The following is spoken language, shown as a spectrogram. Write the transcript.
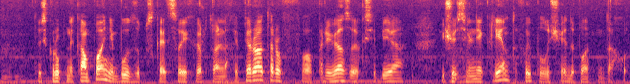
То есть крупные компании будут запускать своих виртуальных операторов, а, привязывая к себе еще сильнее клиентов и получая дополнительный доход.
